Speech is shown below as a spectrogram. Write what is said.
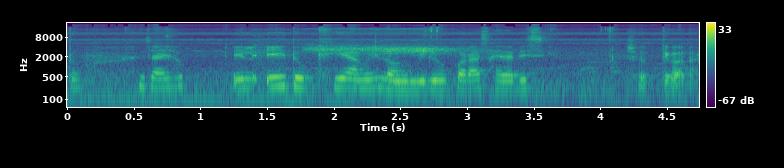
তো যাই হোক এই দুঃখে আমি লং ভিডিও করা ছাইড়া দিছি, সত্যি কথা।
